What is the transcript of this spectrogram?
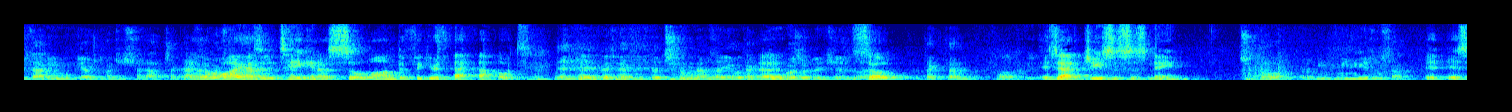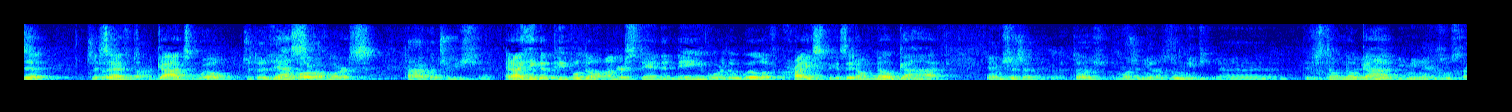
Łzami mówi, ja już 20 lat czekam And I thought, why has it taken us so long to figure that out? Ja nie wiem, to czemu nam zajęło tak długo, żeby się So, tak tam... No. is that Jesus' name? Czy to robimy w imieniu Jezusa? I- Is it? Czy Is to jest that? God's will? Czy to jest Yes, of course. Tak, oczywiście. And I think that people don't understand the name or the will of Christ because they don't know God. Ja myślę, że ktoś może nie rozumieć They just don't know God. imienia Jezusa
